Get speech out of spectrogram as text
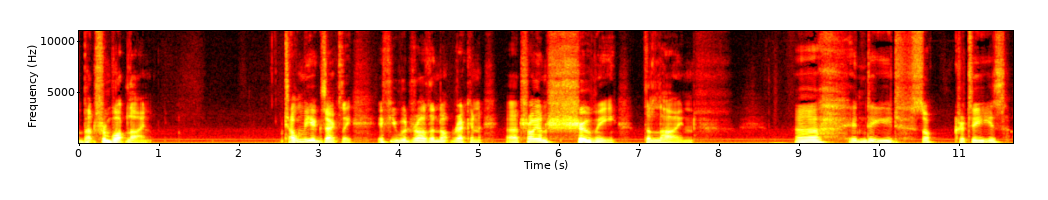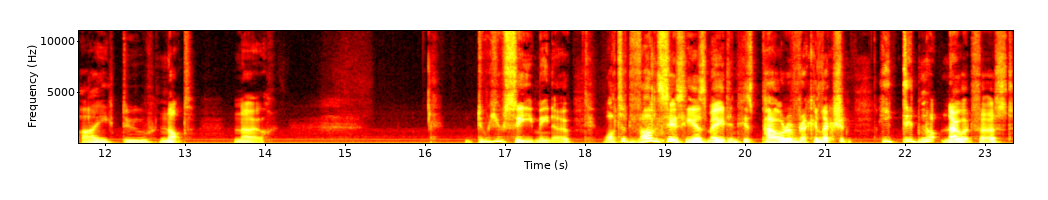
But from what line? Tell me exactly. If you would rather not reckon, uh, try and show me the line. Uh, indeed, Socrates, I do not know. Do you see, Meno, what advances he has made in his power of recollection? He did not know at first,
